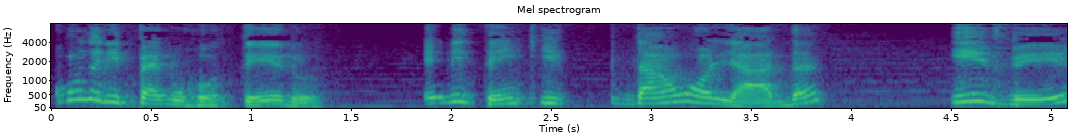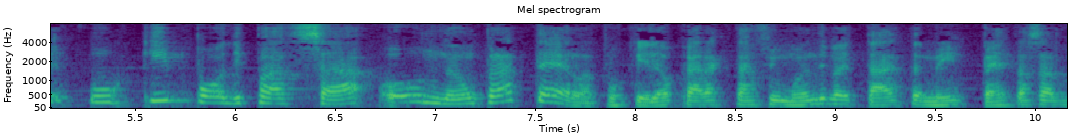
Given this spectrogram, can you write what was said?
quando ele pega o roteiro, ele tem que dar uma olhada e ver o que pode passar ou não para a tela, porque ele é o cara que está filmando e vai estar também perto da sala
